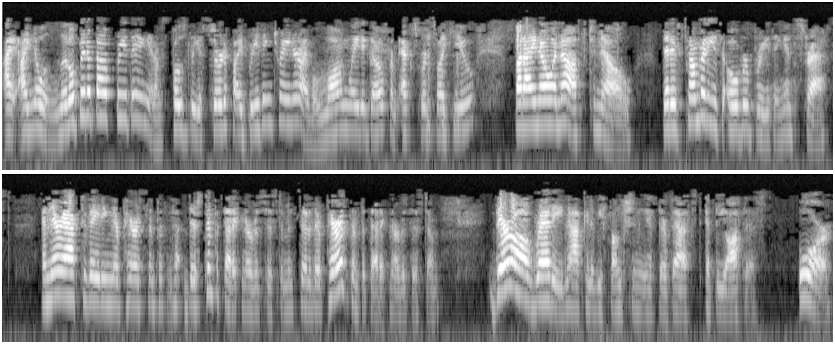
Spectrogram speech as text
I, I know a little bit about breathing, and I'm supposedly a certified breathing trainer. I have a long way to go from experts like you, but I know enough to know that if somebody's over breathing and stressed, and they're activating their parasympathetic, their sympathetic nervous system instead of their parasympathetic nervous system, they're already not going to be functioning at their best at the office or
